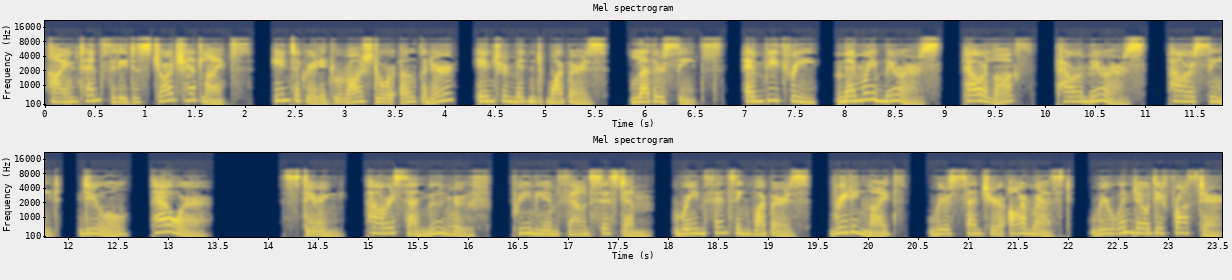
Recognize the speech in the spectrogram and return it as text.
high-intensity discharge headlights, integrated garage door opener, intermittent wipers, leather seats, MP3, memory mirrors, power locks, power mirrors, power seat, dual, power. Steering, power sun moonroof, premium sound system, rain sensing wipers, reading lights, rear center armrest, rear window defroster,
